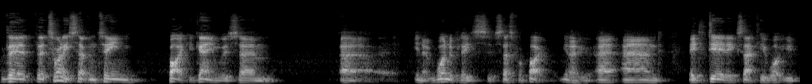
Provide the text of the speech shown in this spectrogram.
the the 2017 bike again was um, uh, you know wonderfully successful bike. You know, uh, and it did exactly what you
